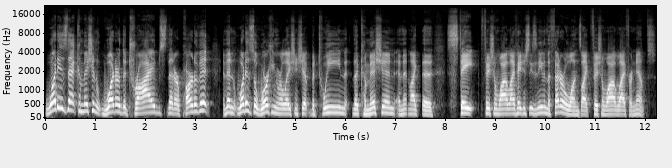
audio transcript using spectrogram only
What is that commission? What are the tribes that are part of it? And then what is the working relationship between the commission and then like the state fish and wildlife agencies and even the federal ones like Fish and Wildlife or NMFS?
